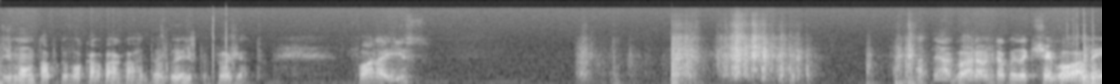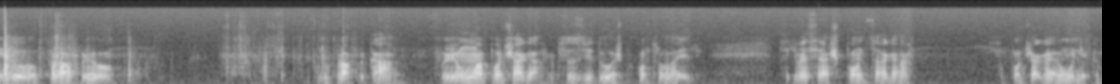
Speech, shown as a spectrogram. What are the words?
desmontar porque eu vou acabar guardando ele para o projeto. Fora isso, até agora a única coisa que chegou além do próprio do próprio carro foi uma ponte H. Eu preciso de duas para controlar ele. Esse aqui vai ser as pontes H. Essa ponte H é única.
